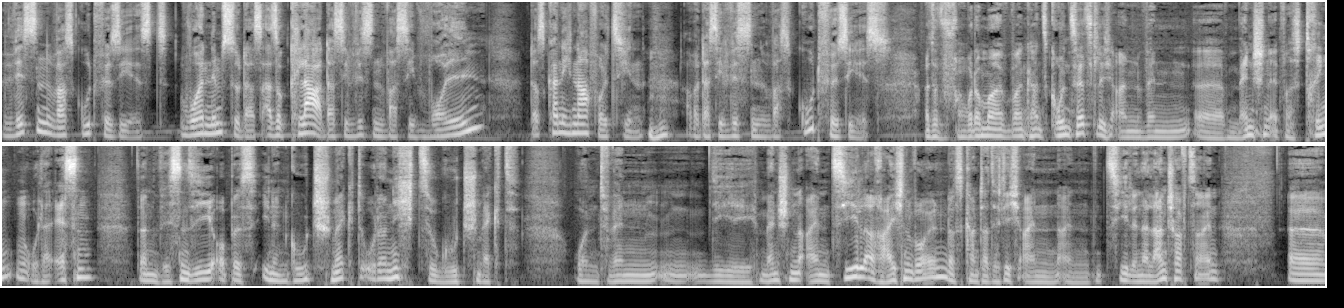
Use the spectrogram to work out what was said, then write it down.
wissen, was gut für sie ist? Woher nimmst du das? Also klar, dass sie wissen, was sie wollen, das kann ich nachvollziehen. Mhm. Aber dass sie wissen, was gut für sie ist. Also fangen wir doch mal ganz grundsätzlich an. Wenn äh, Menschen etwas trinken oder essen, dann wissen sie, ob es ihnen gut schmeckt oder nicht so gut schmeckt. Und wenn mh, die Menschen ein Ziel erreichen wollen, das kann tatsächlich ein, ein Ziel in der Landschaft sein, äh,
